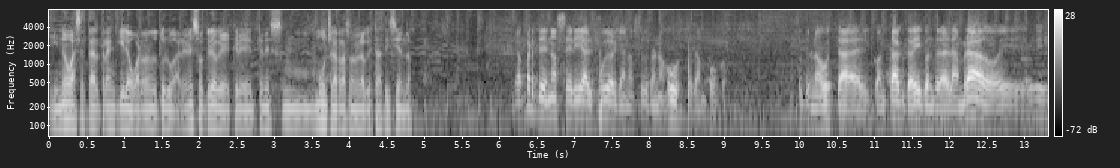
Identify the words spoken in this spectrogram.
y no vas a estar tranquilo guardando tu lugar. En eso creo que, que tenés mucha razón en lo que estás diciendo. Y aparte no sería el fútbol que a nosotros nos gusta tampoco. A nosotros nos gusta el contacto ahí contra el alambrado. Es, es-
